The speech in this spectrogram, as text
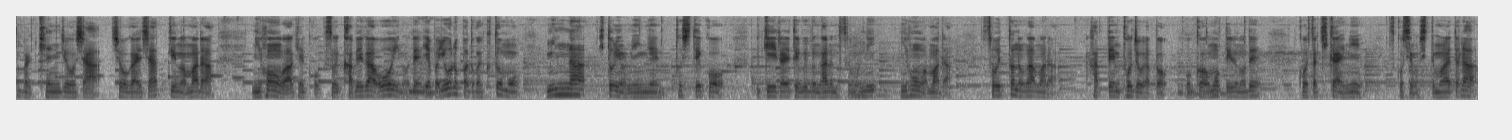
やっぱり健常者障害者っていうのはまだ日本は結構そういう壁が多いので、やっぱヨーロッパとか行くともうみんな一人の人間としてこう受け入れられてる部分があるんですけども、に日本はまだそういったのがまだ発展途上だと僕は思っているので、こうした機会に少しでも知ってもらえたら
